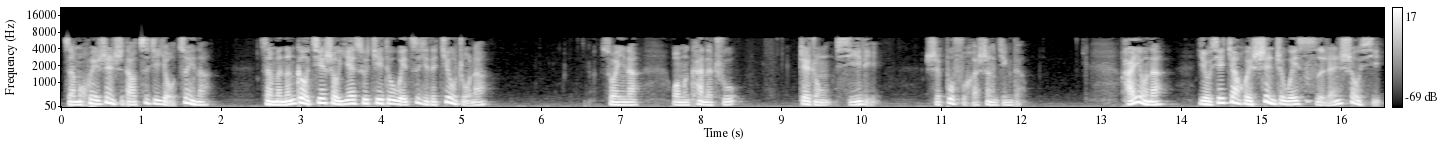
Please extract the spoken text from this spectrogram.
怎么会认识到自己有罪呢？怎么能够接受耶稣基督为自己的救主呢？所以呢，我们看得出。这种洗礼是不符合圣经的。还有呢，有些教会甚至为死人受洗。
